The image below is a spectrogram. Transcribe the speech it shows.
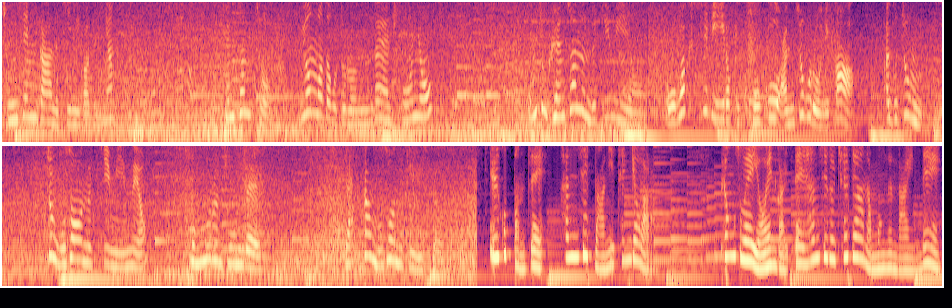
중심가 느낌이거든요. 괜찮죠? 위험하다고 들었는데 전혀 엄청 괜찮은 느낌이에요. 오, 확실히 이렇게 구구 안쪽으로 오니까 아 이거 좀, 좀 무서운 느낌이 있네요. 건물은 좋은데 약간 무서운 느낌이 있어요. 일곱 번째, 한식 많이 챙겨와라. 평소에 여행 갈 때 한식을 최대한 안 먹는 나인데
